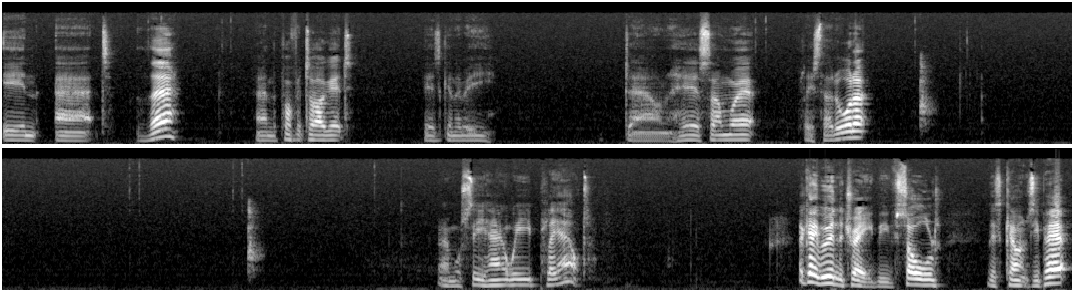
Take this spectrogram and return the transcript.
in at there. And the profit target is going to be down here somewhere. Place that order. and we'll see how we play out. Okay, we're in the trade. We've sold this currency pair.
